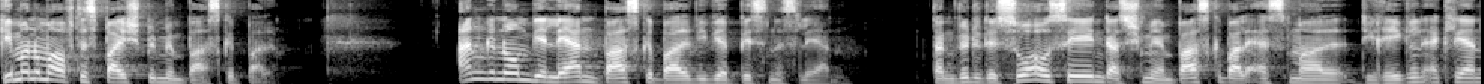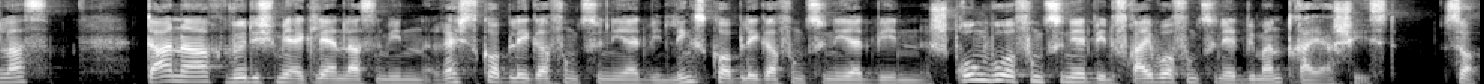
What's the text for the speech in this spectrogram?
Gehen wir nun mal auf das Beispiel mit dem Basketball. Angenommen, wir lernen Basketball, wie wir Business lernen. Dann würde das so aussehen, dass ich mir im Basketball erstmal die Regeln erklären lasse. Danach würde ich mir erklären lassen, wie ein Rechtskorbleger funktioniert, wie ein Linkskorbleger funktioniert, wie ein Sprungwurf funktioniert, wie ein Freiwurf funktioniert, wie man Dreier schießt. So,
